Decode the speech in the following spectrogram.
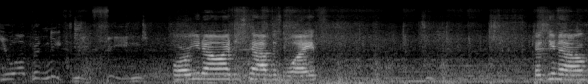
You are beneath me, fiend. Or, you know, I just have his wife. Because, you know.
